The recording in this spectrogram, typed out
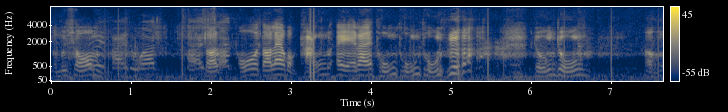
ท่านผู้ชม ไปหนวดไปหนตอนดโอ้ตอนแรกบอกถังเอ้ยอะไรถุงถุงถุง ถุงถุงโอ้โห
